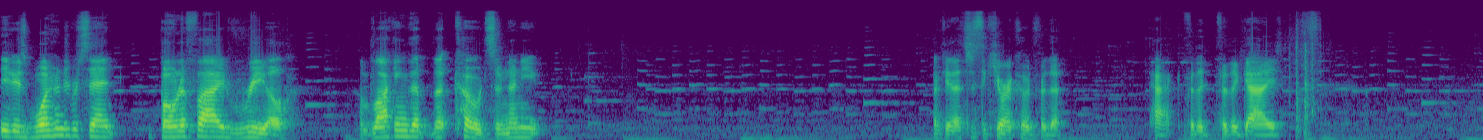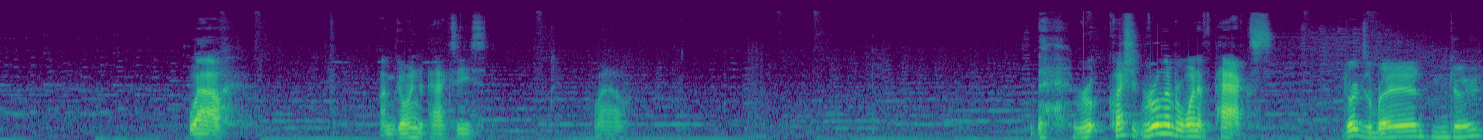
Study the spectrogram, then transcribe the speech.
It is 100% bona fide real. I'm blocking the, the code so none of you... Okay, that's just the QR code for the pack for the for the guide. Wow. I'm going to PAX East. Wow. rule, question rule number one of PAX. Drugs are bad, okay?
